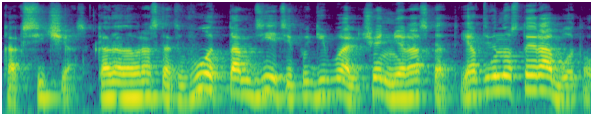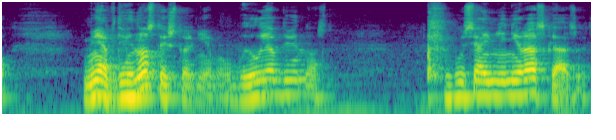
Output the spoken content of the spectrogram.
как сейчас. Когда нам рассказывают, вот там дети погибали, что они мне рассказывают? Я в 90-е работал, меня в 90-е что ли не было? Был я в 90-е. Пусть они мне не рассказывают.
